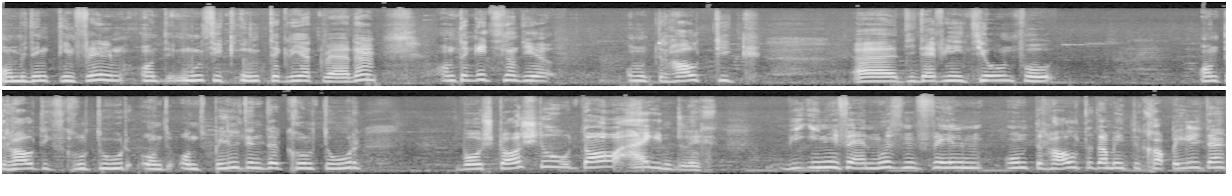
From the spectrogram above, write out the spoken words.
unbedingt in Film und Musik integriert werden. Und dann gibt es noch die Unterhaltung, äh, die Definition von Unterhaltungskultur und, und bildender Kultur. Wo stehst du da eigentlich? Wie inwiefern muss ein Film unterhalten, damit er bilden kann?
